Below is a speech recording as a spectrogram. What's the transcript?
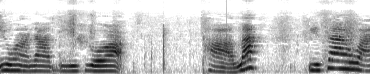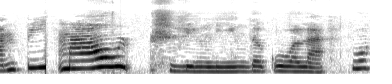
玉皇大帝说：“好了，比赛完毕。”猫湿淋淋的过来，说：“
